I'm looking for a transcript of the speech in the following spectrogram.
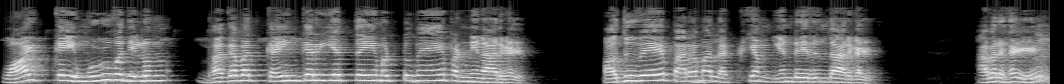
வாழ்க்கை முழுவதிலும் பகவத் கைங்கரியத்தை மட்டுமே பண்ணினார்கள். அதுவே பரம லட்சியம் என்றிருந்தார்கள். அவர்கள்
